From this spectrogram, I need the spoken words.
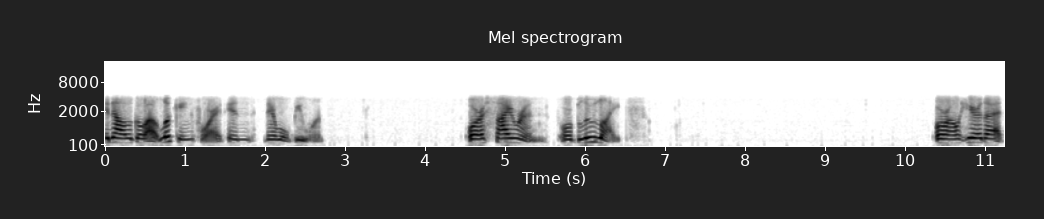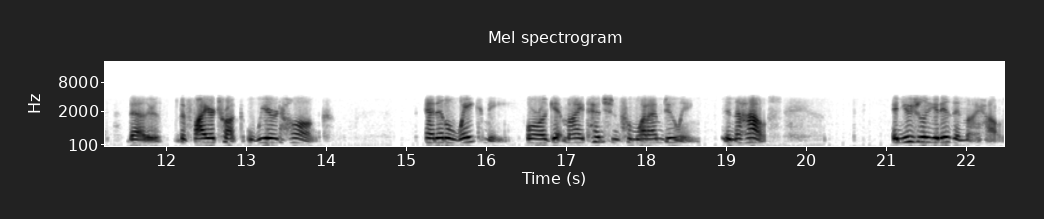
And I'll go out looking for it and there won't be one. Or a siren or blue lights or I'll hear that the the fire truck weird honk, and it'll wake me, or it'll get my attention from what I'm doing in the house. and usually it is in my house.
